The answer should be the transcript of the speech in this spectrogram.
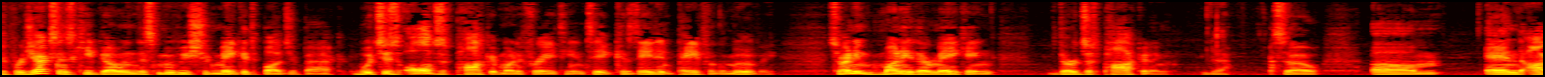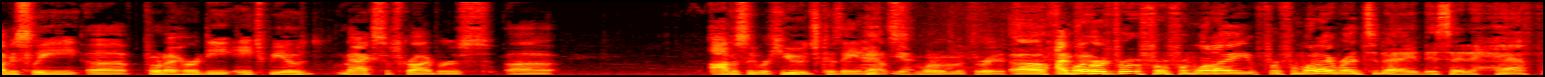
the projections keep going, this movie should make its budget back, which is all just pocket money for AT and T because they didn't pay for the movie. So any money they're making, they're just pocketing. Yeah. So, um, and obviously, uh, from what I heard, the HBO Max subscribers, uh, obviously were huge because they announced Yeah. one of them at three. Uh, I've what, heard. for, for, from what I for, from what I read today, they said half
